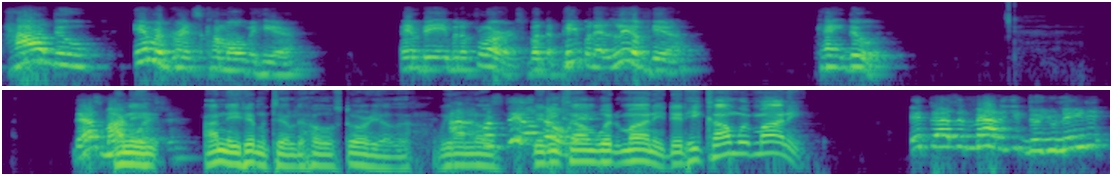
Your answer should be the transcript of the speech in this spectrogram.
How do immigrants come over here and be able to flourish? But the people that live here can't do it. That's my I need- question. I need him to tell the whole story of the. We don't know. still Did though, he come it- with money? Did he come with money? It doesn't matter. You do you need it?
